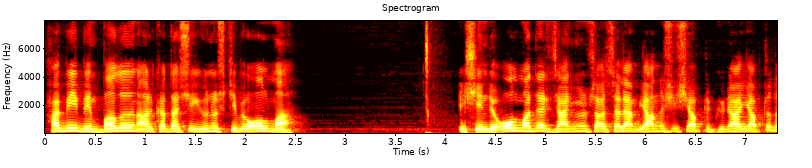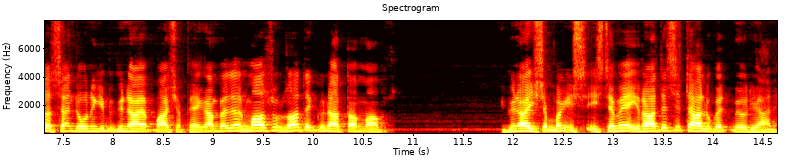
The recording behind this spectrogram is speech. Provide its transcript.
Habibim balığın arkadaşı Yunus gibi olma. E şimdi olma dersen Yunus Aleyhisselam yanlış iş yaptı, günah yaptı da sen de onun gibi günah yapma haşa. Peygamberler masum zaten günahtan mahfuz. Günah işte bak istemeye iradesi taluk etmiyor yani.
